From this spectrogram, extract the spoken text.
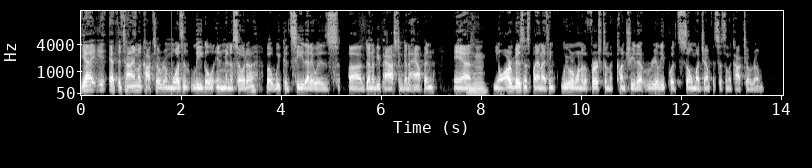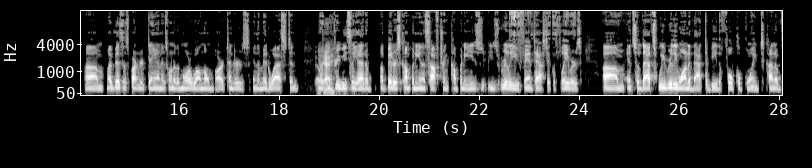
Yeah, it, at the time, a cocktail room wasn't legal in Minnesota, but we could see that it was uh, going to be passed and going to happen. And mm-hmm. you know, our business plan, I think we were one of the first in the country that really put so much emphasis on the cocktail room. Um, my business partner Dan is one of the more well-known bartenders in the Midwest, and you know, he previously had a, a bitters company and a soft drink company. He's he's really fantastic with flavors. Um, and so that's we really wanted that to be the focal point, kind of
